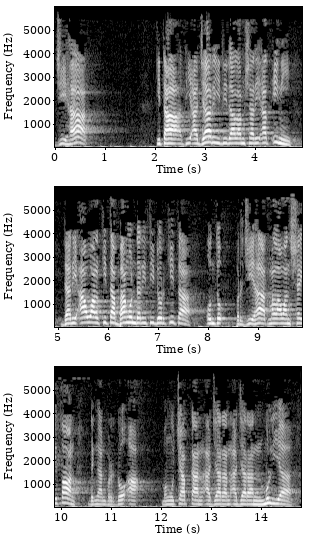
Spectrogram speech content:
Jihad kita diajari di dalam syariat ini dari awal kita bangun dari tidur kita untuk berjihad melawan syaitan dengan berdoa, mengucapkan ajaran-ajaran mulia,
